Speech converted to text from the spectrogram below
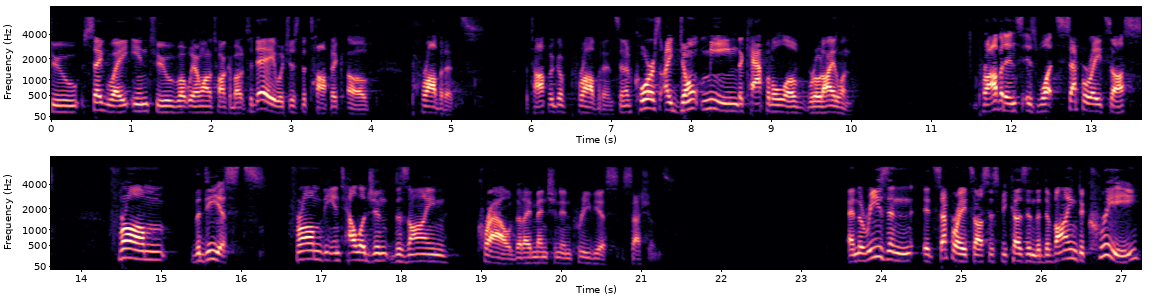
to segue into what I want to talk about today, which is the topic of providence. The topic of providence. And of course, I don't mean the capital of Rhode Island. Providence is what separates us from the deists, from the intelligent design crowd that I mentioned in previous sessions. And the reason it separates us is because in the divine decree,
